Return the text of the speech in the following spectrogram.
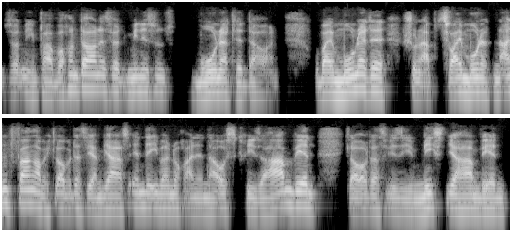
es wird nicht ein paar Wochen dauern, es wird mindestens Monate dauern. Wobei Monate schon ab zwei Monaten anfangen, aber ich glaube, dass wir am Jahresende immer noch eine Nahostkrise haben werden. Ich glaube auch, dass wir sie im nächsten Jahr haben werden.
